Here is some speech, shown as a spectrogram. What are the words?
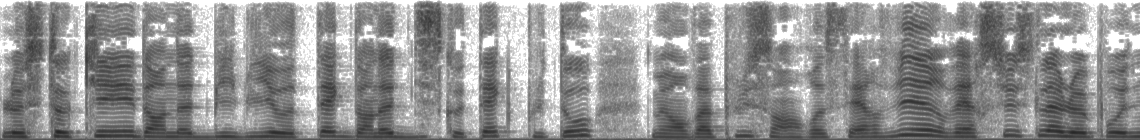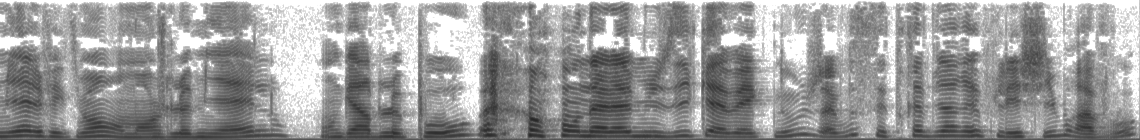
le stocker dans notre bibliothèque, dans notre discothèque plutôt, mais on va plus en resservir. Versus là, le pot de miel, effectivement, on mange le miel, on garde le pot, on a la musique avec nous. J'avoue, c'est très bien réfléchi, bravo.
